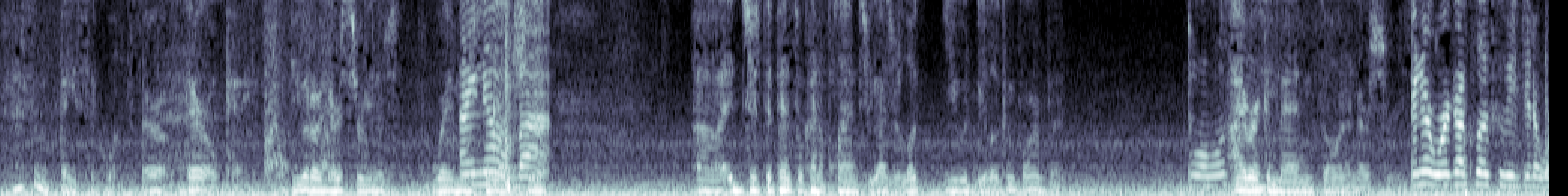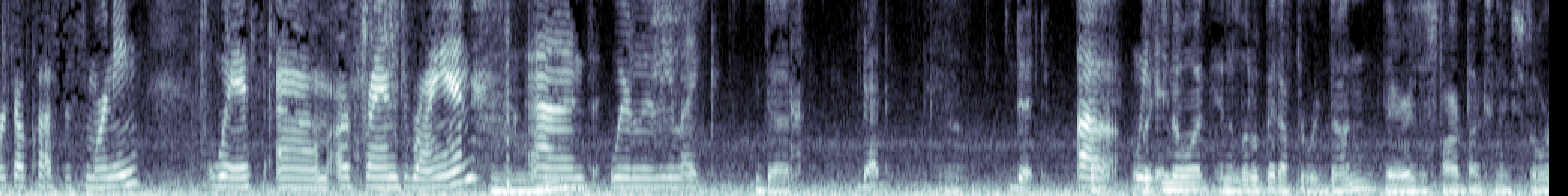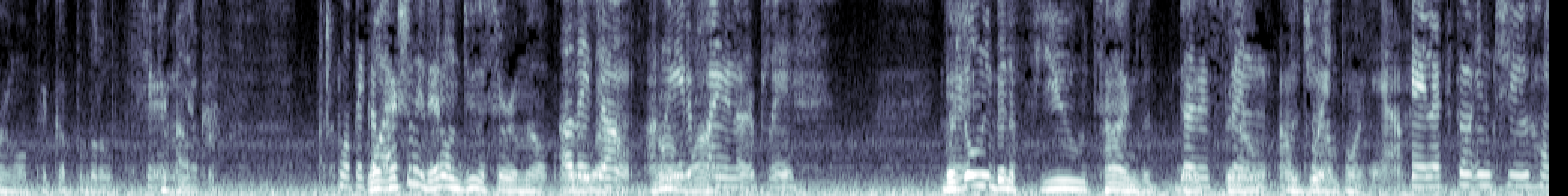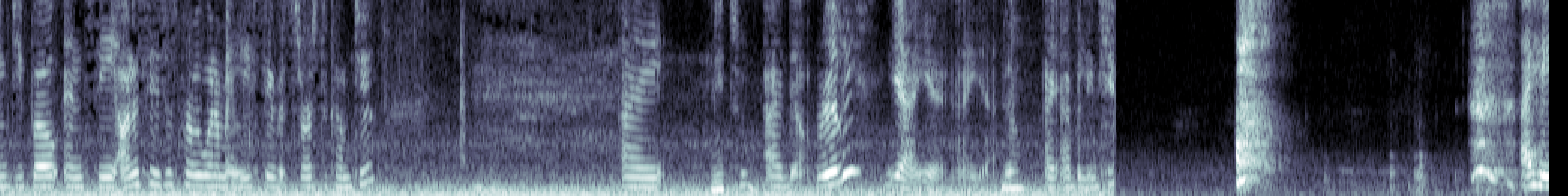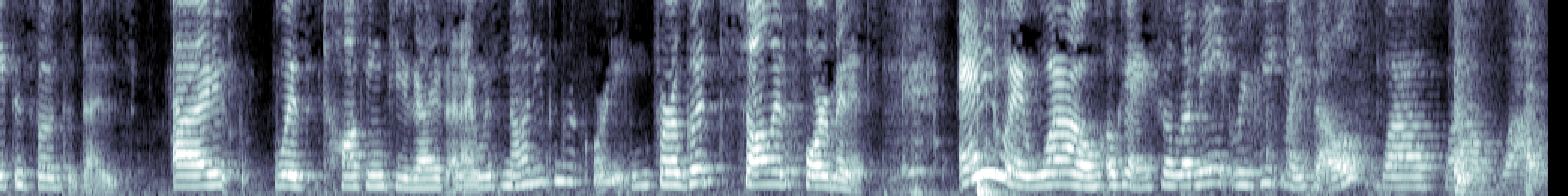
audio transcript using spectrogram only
There's some basic ones. They're they're okay. If you go to a nursery, there's way more I know, selection. Uh, it just depends what kind of plants you guys are look you would be looking for, but Well, we'll. I recommend going to nurseries. We're in our workout clothes because we did a workout class this morning with um, our friend Ryan, Mhm. and we're literally like Dead. dead, yeah. dead. Uh, we but you know what? In a little bit after we're done, there is a Starbucks next door, and we'll pick up a little Cereal milk. We'll pick Well, up. actually, they don't do the cereal milk. oh, they well. don't. I don't we need to find another place. There's Okay. only been a few times that, that that it's been, on, legit on point. Yeah. Okay, let's go into Home Depot and see. Honestly, this is probably one of my least favorite stores to come to. I Me too. I don't really. Yeah, yeah, uh, yeah. Yeah. I, I believe you. I hate this phone sometimes. I was talking to you guys and I was not even recording for a good solid four minutes. Anyway, wow. Okay, so let me repeat myself. Wow, wow, wow.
